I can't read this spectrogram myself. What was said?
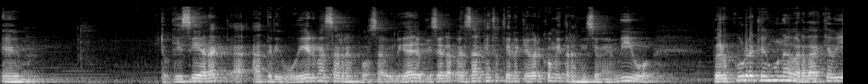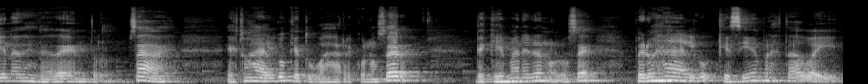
Em, yo quisiera atribuirme esa responsabilidad, yo quisiera pensar que esto tiene que ver con mi transmisión en vivo, pero ocurre que es una verdad que viene desde adentro, ¿sabes? Esto es algo que tú vas a reconocer. ¿De qué manera? No lo sé, pero es algo que siempre ha estado ahí,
